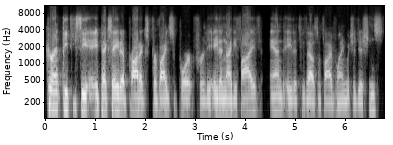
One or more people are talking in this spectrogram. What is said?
Current PTC Apex Ada products provide support for the Ada 95 and Ada 2005 language editions,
